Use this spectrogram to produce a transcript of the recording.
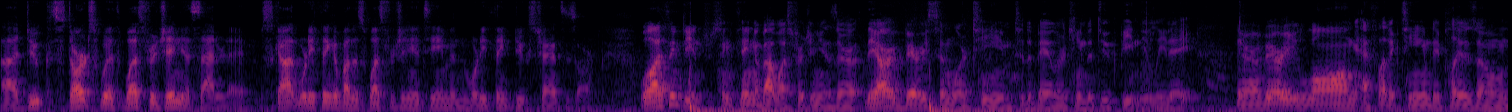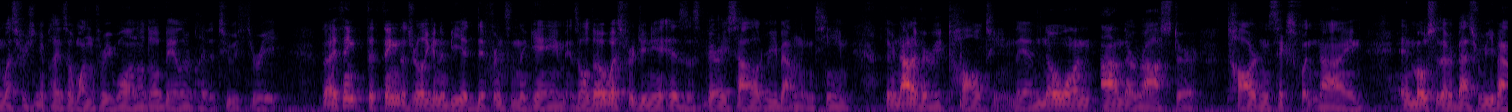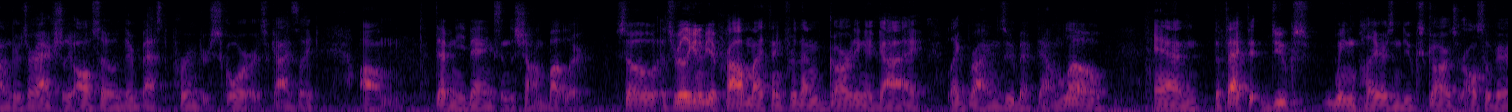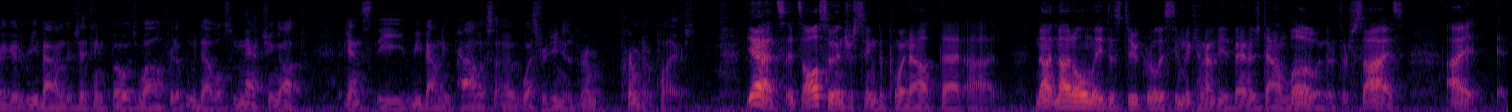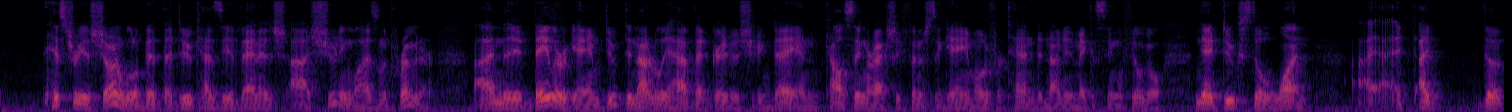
Uh, Duke starts with West Virginia Saturday. Scott, what do you think about this West Virginia team, and what do you think Duke's chances are? Well, I think the interesting thing about West Virginia is they're, they are a very similar team to the Baylor team that Duke beat in the Elite Eight. They're a very long, athletic team. They play a zone. West Virginia plays a 1 3 1, although Baylor played a 2 3. But I think the thing that's really going to be a difference in the game is although West Virginia is a very solid rebounding team, they're not a very tall team. They have no one on their roster taller than six foot nine, and most of their best rebounders are actually also their best perimeter scorers, guys like um, Devin E. Banks and Da'Sean Butler. So it's really going to be a problem, I think, for them guarding a guy like Brian Zoubek down low. And the fact that Duke's wing players and Duke's guards are also very good rebounders, I think, bodes well for the Blue Devils matching up against the rebounding prowess of West Virginia's perimeter players. Yeah, it's it's also interesting to point out that uh, not not only does Duke really seem to kind of have the advantage down low and their their size, I history has shown a little bit that Duke has the advantage uh, shooting wise on the perimeter. Uh, in the Baylor game, Duke did not really have that great of a shooting day, and Kyle Singler actually finished the game 0 for 10, did not even make a single field goal, and yet Duke still won. I, I, I, the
